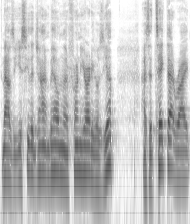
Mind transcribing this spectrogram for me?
And I was like, "You see the giant bell in the front yard?" He goes, "Yep." I said, "Take that right.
